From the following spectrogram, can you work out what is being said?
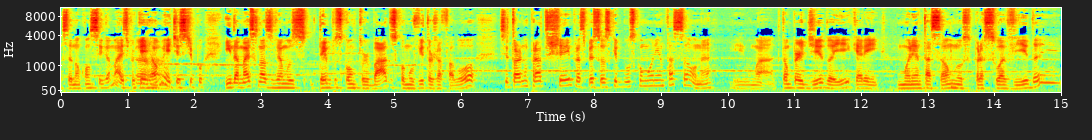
você não consiga mais, porque Aham. realmente esse tipo, ainda mais que nós vivemos tempos conturbados, como o Vitor já falou, se torna um prato cheio para as pessoas que buscam uma orientação, né? E uma estão perdidos aí, querem uma orientação para sua vida e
